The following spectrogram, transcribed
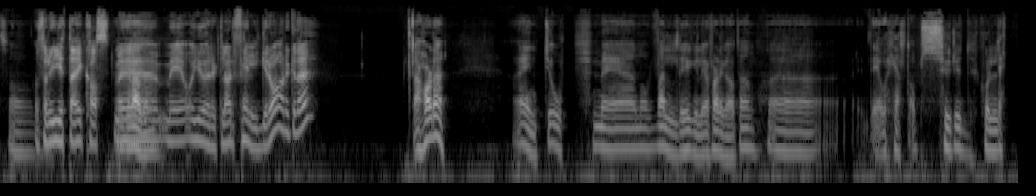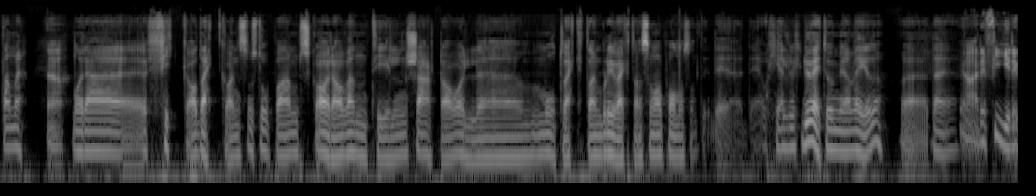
Så Og så har du gitt deg i kast med, med å gjøre klar felger òg, har du ikke det? jeg har det. Jeg endte jo opp med noen veldig hyggelige felger til den. Eh, Det er jo helt absurd hvor lett de er. Ja. Når jeg fikk av dekkene som sto på dem, skar av ventilen, skjærte av alle motvektene, blyvektene som var på den og sånt. Det, det er jo helt vilt. Du vet jo hvor mye den veier, du. Det, det, ja, er det 4,1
